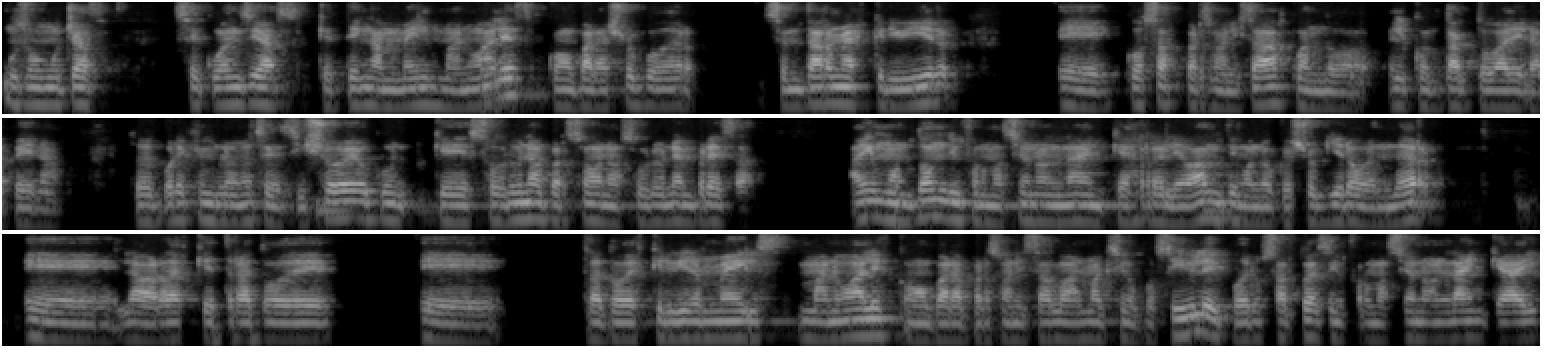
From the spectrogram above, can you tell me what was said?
uso muchas secuencias que tengan mails manuales, como para yo poder sentarme a escribir eh, cosas personalizadas cuando el contacto vale la pena. Entonces, por ejemplo, no sé, si yo veo que sobre una persona, sobre una empresa, hay un montón de información online que es relevante con lo que yo quiero vender, eh, la verdad es que trato de, eh, trato de escribir mails manuales como para personalizarlo al máximo posible y poder usar toda esa información online que hay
